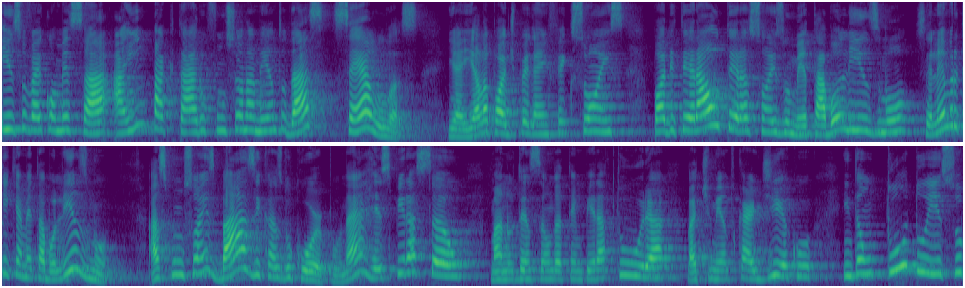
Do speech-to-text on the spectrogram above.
isso vai começar a impactar o funcionamento das células. E aí ela pode pegar infecções, pode ter alterações no metabolismo. Você lembra o que é metabolismo? As funções básicas do corpo, né? Respiração, manutenção da temperatura, batimento cardíaco. Então, tudo isso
